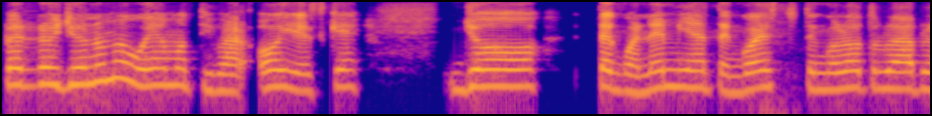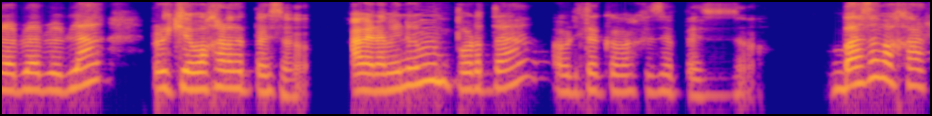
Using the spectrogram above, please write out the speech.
Pero yo no me voy a motivar, oye, es que yo tengo anemia, tengo esto, tengo lo otro, bla, bla, bla, bla, bla, pero quiero bajar de peso. A ver, a mí no me importa ahorita que bajes de peso. Vas a bajar,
